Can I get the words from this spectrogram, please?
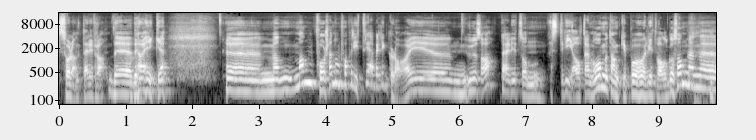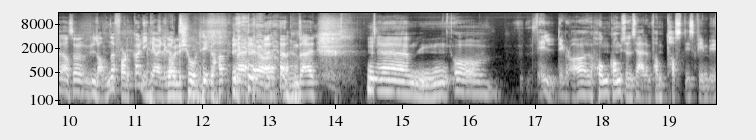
så langt derifra. Det, det har jeg ikke. Eh, Men man får seg noen favoritter. Jeg er veldig glad i eh, USA. Det er litt sånn strialt der nå med tanke på litt valg og sånn, men eh, altså, landet, folka liker jeg veldig godt. Revolusjon i gaten. Der, eh, og veldig glad. Hongkong syns jeg er en fantastisk fin by.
